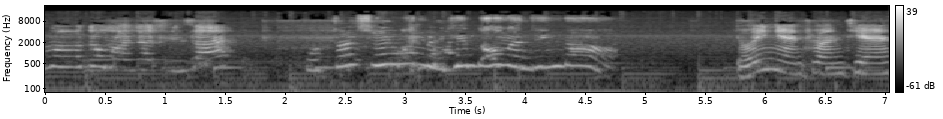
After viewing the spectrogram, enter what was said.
么动人的琴声，我真希望每天都能听到。有一年春天，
